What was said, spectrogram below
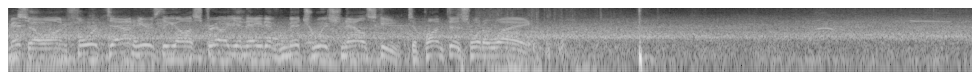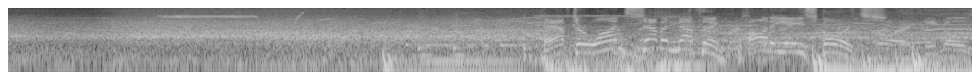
Mitch. So on fourth down, here's the Australia native Mitch Wishnowsky to punt this one away. After one, 7-0 on EA Sports. Eagles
